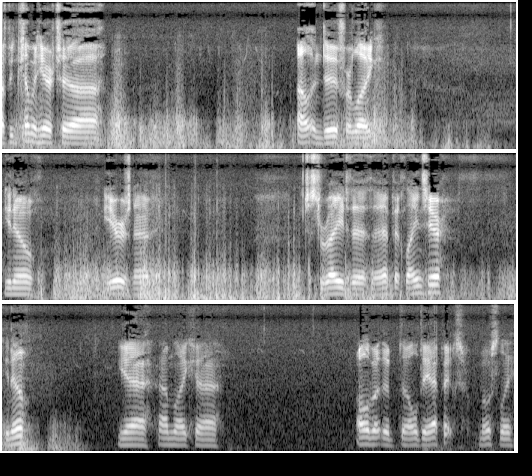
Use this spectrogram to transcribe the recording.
I've been coming here to uh, Altandhu for like, you know, years now. Just to ride the, the epic lines here, you know? Yeah, I'm like uh, all about the, the all day epics mostly.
